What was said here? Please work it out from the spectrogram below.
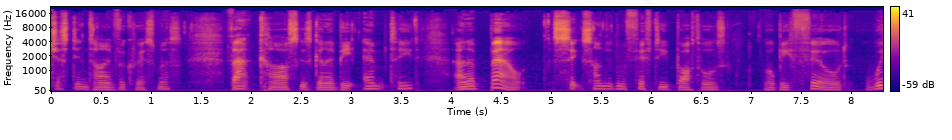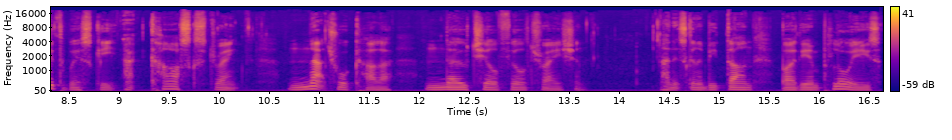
just in time for Christmas. That cask is going to be emptied, and about 650 bottles will be filled with whiskey at cask strength, natural colour, no chill filtration. And it's going to be done by the employees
